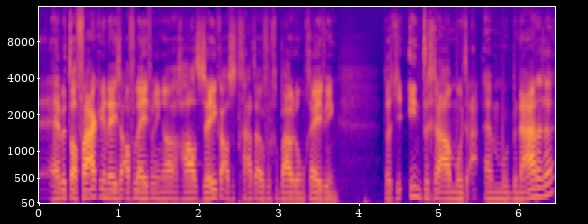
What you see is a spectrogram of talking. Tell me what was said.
hebben het al vaker in deze afleveringen gehad, zeker als het gaat over gebouwde omgeving, dat je integraal moet, eh, moet benaderen.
